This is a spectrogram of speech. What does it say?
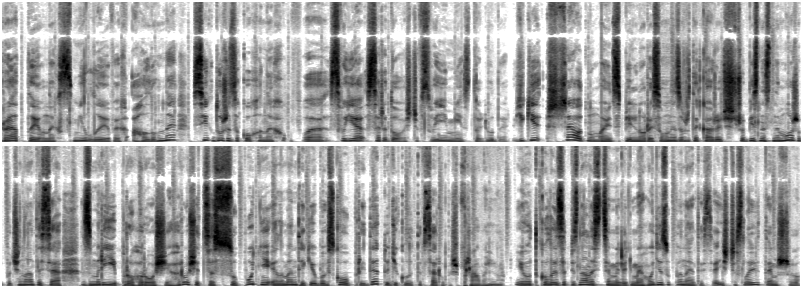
креативних, сміливих, а головне всіх дуже закоханих в своє середовище, в своє місто. Люди, які ще одну мають спільну рису. Вони завжди кажуть, що бізнес не може починатися з мрії про гроші. Гроші це супутній елемент, який обов'язково прийде тоді, коли ти все робиш правильно. І от коли запізналися з цими людьми, годі зупинитися і щасливі тим, що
